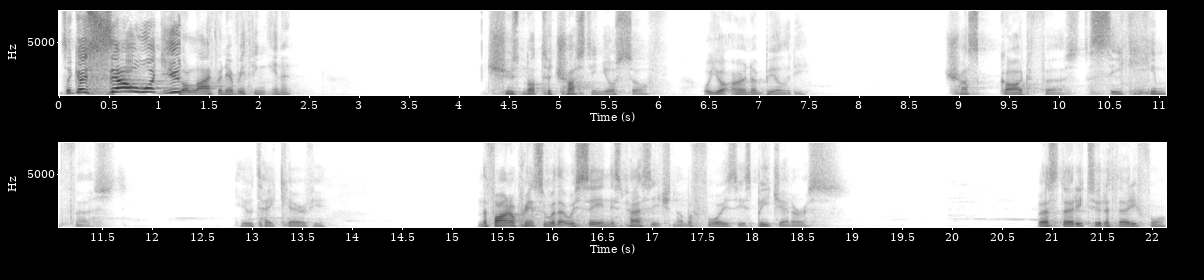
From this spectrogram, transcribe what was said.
So go sell what you your life and everything in it. Choose not to trust in yourself or your own ability. Trust God first. Seek Him first. He will take care of you. And the final principle that we see in this passage, number four, is this be generous. Verse 32 to 34.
